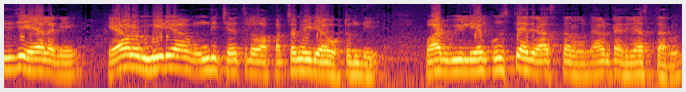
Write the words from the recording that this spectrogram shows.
ఇది చేయాలని? కేవలం మీడియా ఉంది చేతిలో ఆ పచ్చ మీడియా ఒకటి ఉంది. వాడు వీళ్ళు ఏం కూస్తే అది రాస్తారు లేకుంటే అది వేస్తారు.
